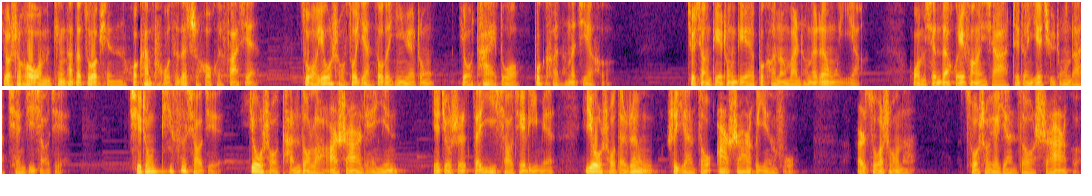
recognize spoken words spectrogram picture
有时候我们听他的作品或看谱子的时候，会发现左右手所演奏的音乐中有太多不可能的结合，就像《碟中谍》不可能完成的任务一样。我们现在回放一下这段夜曲中的前几小节，其中第四小节右手弹奏了二十二连音，也就是在一小节里面，右手的任务是演奏二十二个音符，而左手呢，左手要演奏十二个。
